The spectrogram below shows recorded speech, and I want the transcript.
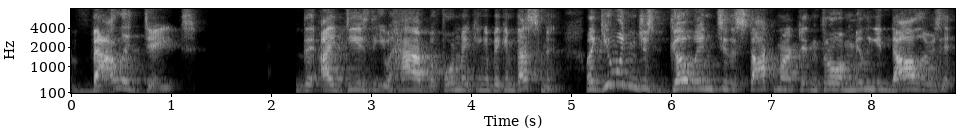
validate the ideas that you have before making a big investment. Like you wouldn't just go into the stock market and throw a million dollars at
